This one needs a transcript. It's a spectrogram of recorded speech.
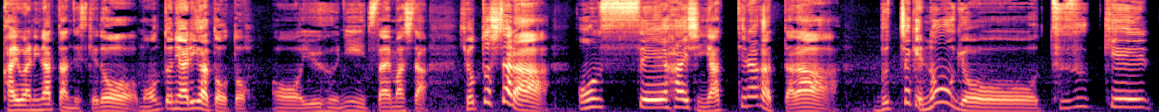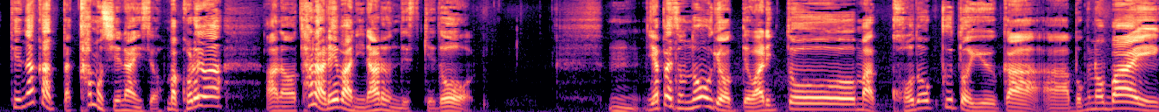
会話になったんですけど、もう本当にありがとうというふうに伝えました。ひょっとしたら、音声配信やってなかったら、ぶっちゃけ農業を続けてなかったかもしれないんですよ。まあこれは、あの、ただレバーになるんですけど、うん。やっぱりその農業って割と、まあ孤独というか、あ僕の場合家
